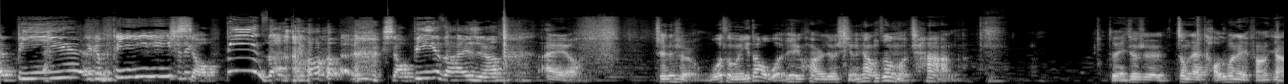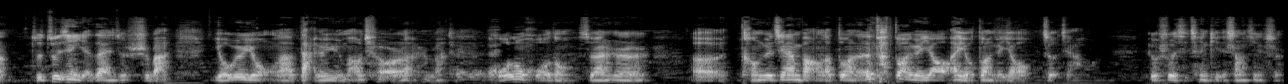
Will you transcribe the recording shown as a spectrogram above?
还逼 那个逼是小逼子，小逼子还行。哎呦，真是我怎么一到我这一块儿就形象这么差呢？对，就是正在逃脱那方向，就最近也在就是吧，游个泳了，打个羽毛球了，是吧？对对对，活动活动，虽然是呃疼个肩膀了，断断个腰，哎呦断个腰，这家伙又说起 Chinky 的伤心事。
